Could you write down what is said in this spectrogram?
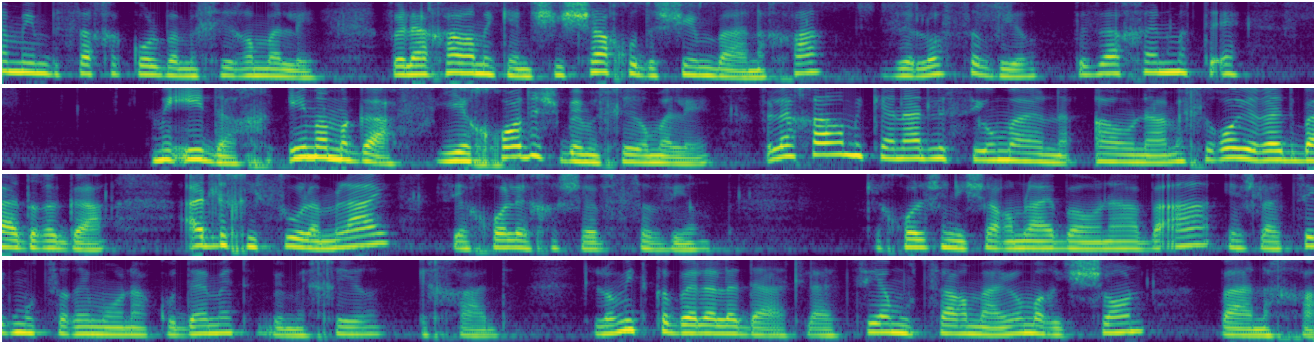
ימים בסך הכל במחיר המלא, ולאחר מכן שישה חודשים בהנחה, זה לא סביר, וזה אכן מטעה. מאידך, אם המגף יהיה חודש במחיר מלא, ולאחר מכן עד לסיום העונה, מחירו ירד בהדרגה עד לחיסול המלאי, זה יכול להיחשב סביר. ככל שנשאר המלאי בעונה הבאה, יש להציג מוצרים מעונה קודמת במחיר אחד. לא מתקבל על הדעת להציע מוצר מהיום הראשון בהנחה.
